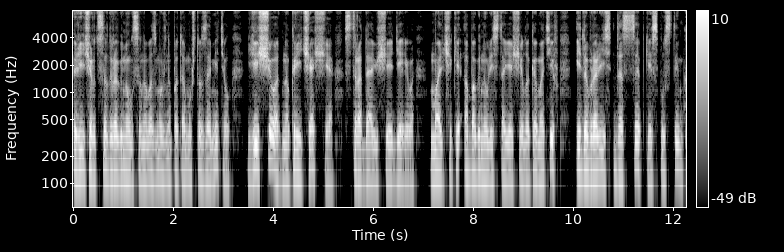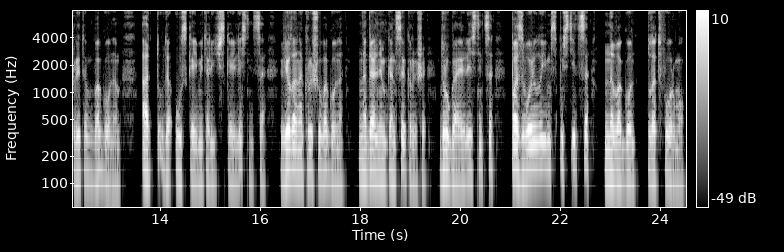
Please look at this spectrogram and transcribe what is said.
Ричард содрогнулся, но, возможно, потому что заметил еще одно кричащее, страдающее дерево. Мальчики обогнули стоящий локомотив и добрались до сцепки с пустым крытым вагоном. Оттуда узкая металлическая лестница вела на крышу вагона. На дальнем конце крыши другая лестница позволила им спуститься на вагон-платформу.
